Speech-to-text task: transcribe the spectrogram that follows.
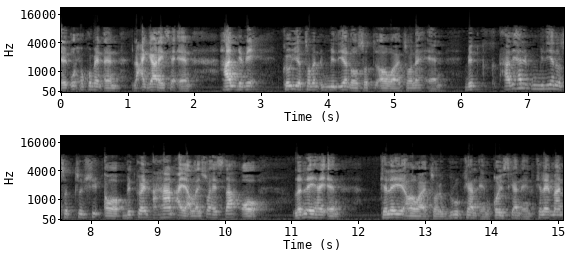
ay u xukumeen lacag gaaraysa hal dhibic ko iyo toban milyan oo watole bit hal milyan oo satoshi oo bitcoin ahaan ayaa la isu haystaa oo la leeyahay kale watole groupkan qoyskan clayman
